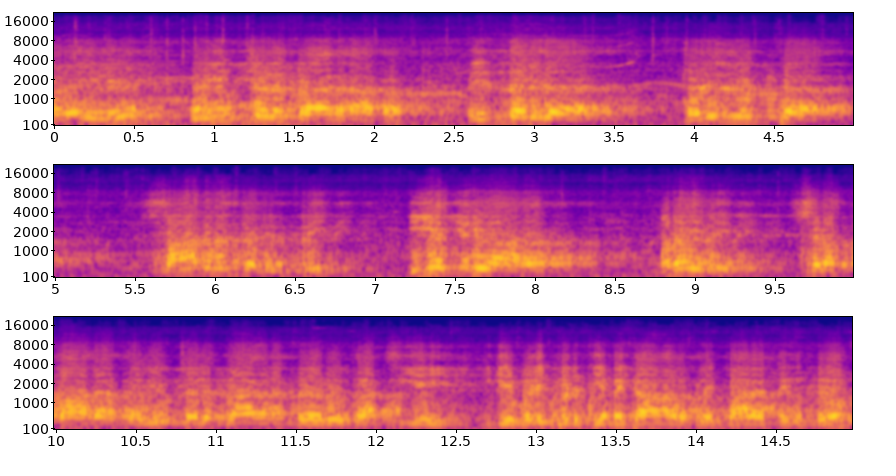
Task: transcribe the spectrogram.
முறையிலே உயிர்ச்செழும் திராகனாக எந்தவித தொழில்நுட்ப சாதனங்களின்றி இயற்கையாக முறையிலே சிறப்பாக அந்த உயிர்ச்செழும் ராகன் என்ற ஒரு காட்சியை இங்கே வெளிப்படுத்தியமைக்காக அவர்களை பாராட்டுகின்றோம்.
